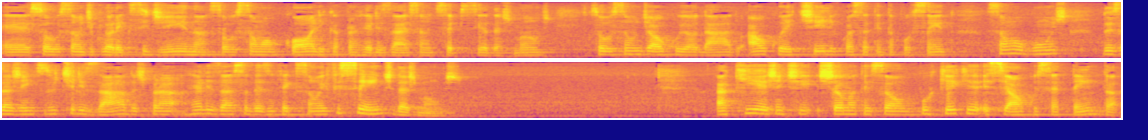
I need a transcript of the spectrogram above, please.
É, solução de clorexidina, solução alcoólica para realizar essa antisepsia das mãos solução de álcool iodado, álcool etílico a 70%, são alguns dos agentes utilizados para realizar essa desinfecção eficiente das mãos. Aqui a gente chama a atenção por que, que esse álcool 70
